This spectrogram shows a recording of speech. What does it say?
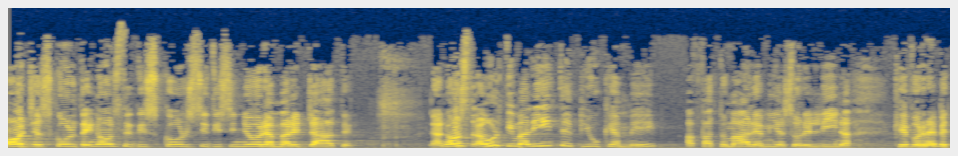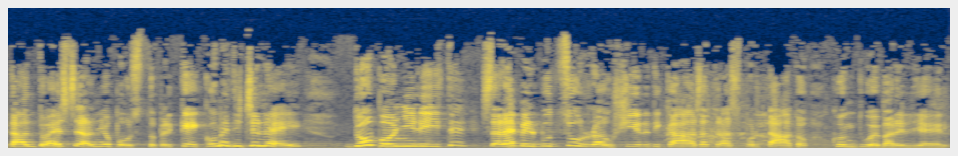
Oggi ascolta i nostri discorsi di signore amareggiate. La nostra ultima lite, più che a me, ha fatto male a mia sorellina, che vorrebbe tanto essere al mio posto, perché, come dice lei, dopo ogni lite sarebbe il buzzurro a uscire di casa trasportato con due barellieri.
